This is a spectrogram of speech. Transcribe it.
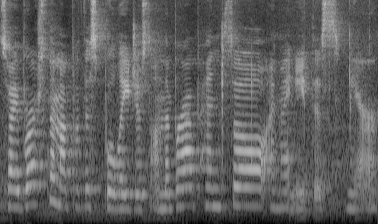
So I brush them up with a spoolie just on the brow pencil. I might need this mirror.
